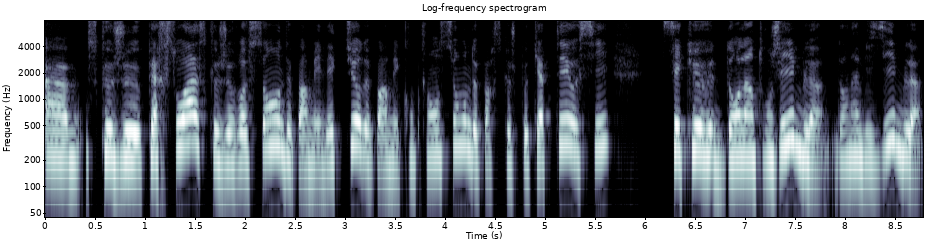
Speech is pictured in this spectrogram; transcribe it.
ce que je perçois, ce que je ressens de par mes lectures, de par mes compréhensions, de par ce que je peux capter aussi, c'est que dans l'intangible, dans l'invisible,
